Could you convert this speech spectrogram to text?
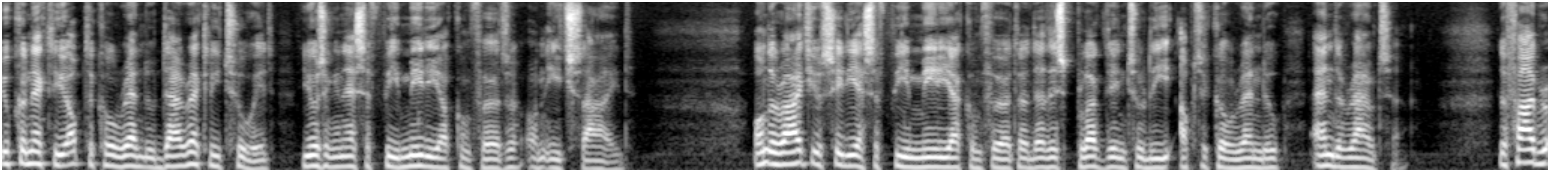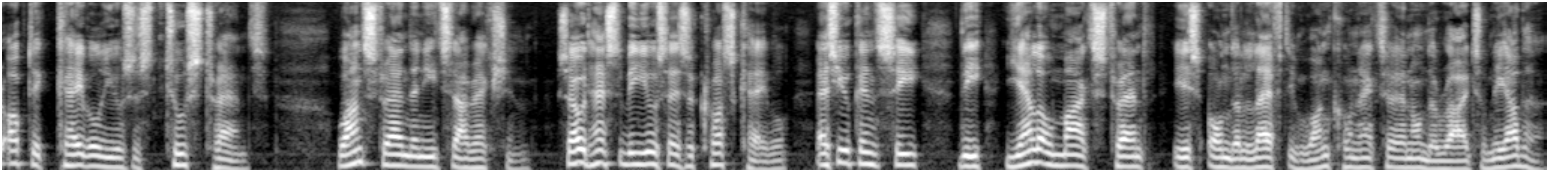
you connect the optical Rendu directly to it using an SFP media converter on each side. On the right you see the SFP media converter that is plugged into the optical Rendu and the router. The fibre optic cable uses two strands, one strand in each direction, so it has to be used as a cross cable. As you can see the yellow marked strand is on the left in one connector and on the right on the other.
